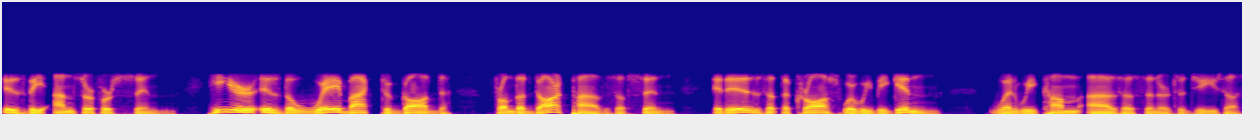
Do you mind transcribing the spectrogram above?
is the answer for sin. Here is the way back to God from the dark paths of sin. It is at the cross where we begin when we come as a sinner to Jesus.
